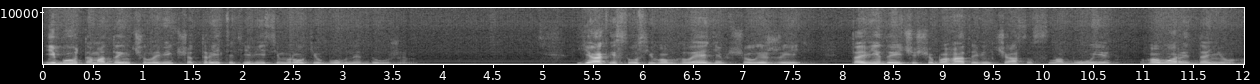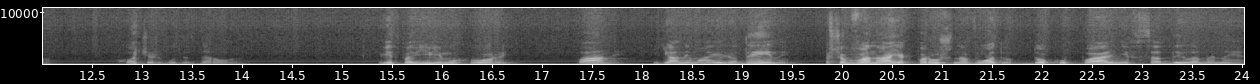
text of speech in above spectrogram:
І був там один чоловік, що 38 років був недужим. Як Ісус його вгледів, що лежить, та відаючи, що багато він часу слабує, говорить до нього: Хочеш бути здоровим? Відповів йому хворий. Пане, я не маю людини, щоб вона, як порушена воду, до купальні всадила мене.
